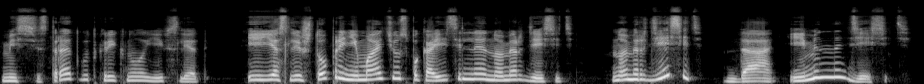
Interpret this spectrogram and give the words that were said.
Миссис Тредгуд крикнула ей вслед. «И если что, принимайте успокоительное номер десять». «Номер десять?» «Да, именно десять».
